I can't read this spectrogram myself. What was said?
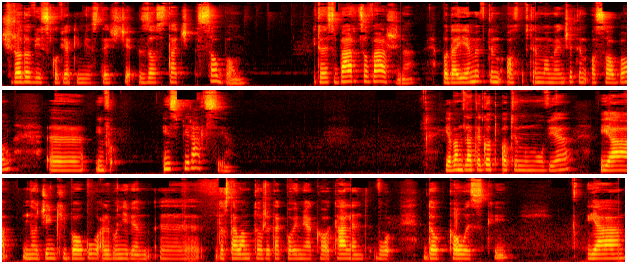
środowisku, w jakim jesteście, zostać sobą. I to jest bardzo ważne, bo dajemy w tym, w tym momencie tym osobom e, info, inspirację. Ja Wam dlatego o tym mówię. Ja, no dzięki Bogu, albo nie wiem, e, dostałam to, że tak powiem, jako talent do kołyski. Ja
